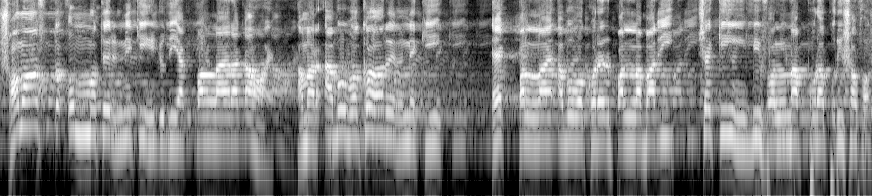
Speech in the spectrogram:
সমস্ত উম্মতের নেকি যদি এক পাল্লায় রাখা হয়, আমার আবু বকরের নেকি এক পাল্লায়, আবু বকরের পাল্লা বাড়ি, সে কি বিফল না পুরাপুরি সফল?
